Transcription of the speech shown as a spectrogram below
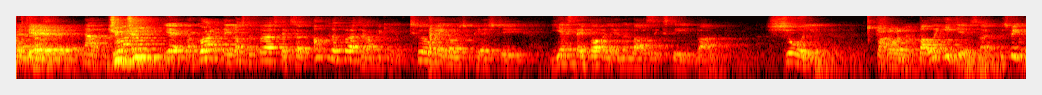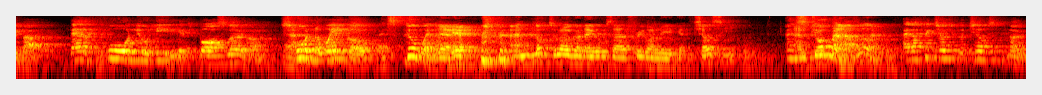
them. Yeah, yeah, yeah, yeah. Now, Juju? granted- Yeah, but granted they lost the first leg. So after the first leg, I'm thinking two away goals to PSG. Yes, they bottled it in the last 16, but surely. But, Surely. but we're idiots though. Because think about it. They had a 4 0 lead against Barcelona, scored an away goal, and still went out. Yeah. Yeah. and not too long ago, they also had a 3 1 lead against Chelsea. And, And still went out out. well. And I think Chelsea, but Chelsea, no,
